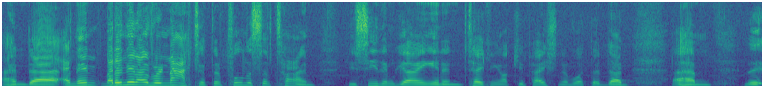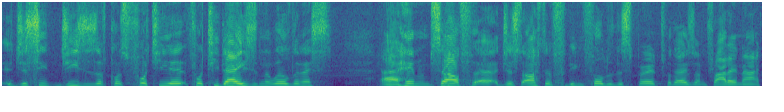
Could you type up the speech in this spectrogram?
And, uh, and then, but and then overnight, at the fullness of time, you see them going in and taking occupation of what they've done. Um, just see Jesus, of course, 40, year, 40 days in the wilderness. Uh, him himself, uh, just after being filled with the Spirit, for those on Friday night,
